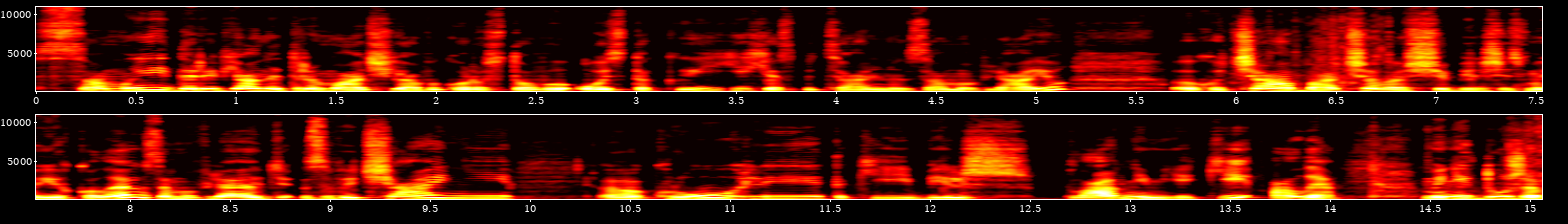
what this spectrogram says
Самий дерев'яний тримач я використовую ось такий, їх я спеціально замовляю. Е, Хоча бачила, що більшість моїх колег замовляють звичайні, е, круглі, такі більш плавні, м'які, але мені дуже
